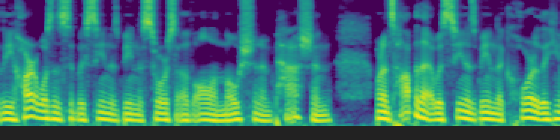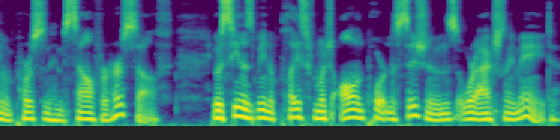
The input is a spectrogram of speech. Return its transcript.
the heart wasn't simply seen as being the source of all emotion and passion, but on top of that, it was seen as being the core of the human person himself or herself. It was seen as being a place from which all important decisions were actually made.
